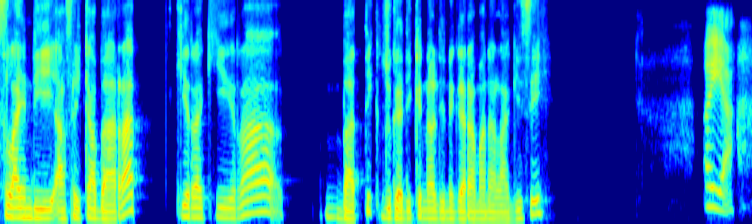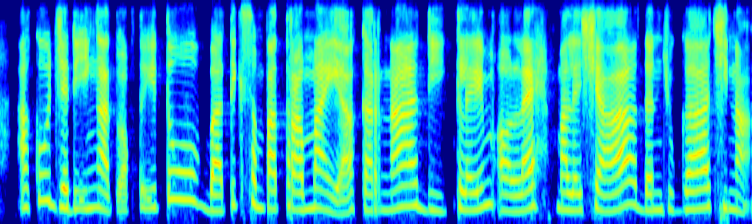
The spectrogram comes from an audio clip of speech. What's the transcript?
Selain di Afrika Barat, kira-kira batik juga dikenal di negara mana lagi sih? Oh iya, aku jadi ingat waktu itu batik sempat ramai ya karena diklaim oleh Malaysia dan juga Cina.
